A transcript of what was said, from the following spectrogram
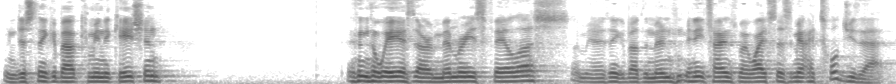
when you just think about communication in the way as our memories fail us. I mean, I think about the many, many times my wife says to me, I told you that.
